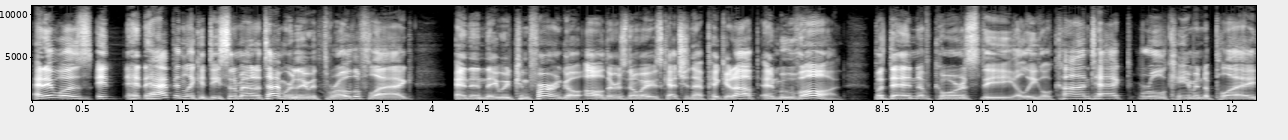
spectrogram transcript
and it was it had happened like a decent amount of time where they would throw the flag and then they would confer and go, "Oh, there was no way he was catching that. Pick it up and move on." But then, of course, the illegal contact rule came into play.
